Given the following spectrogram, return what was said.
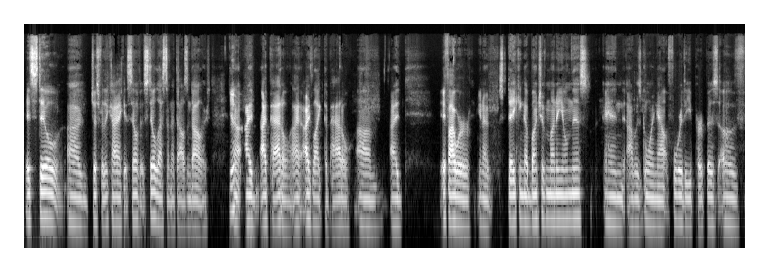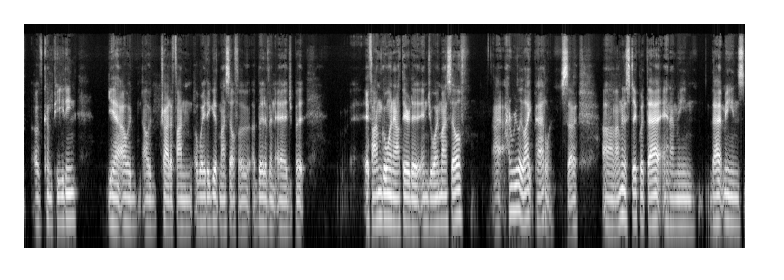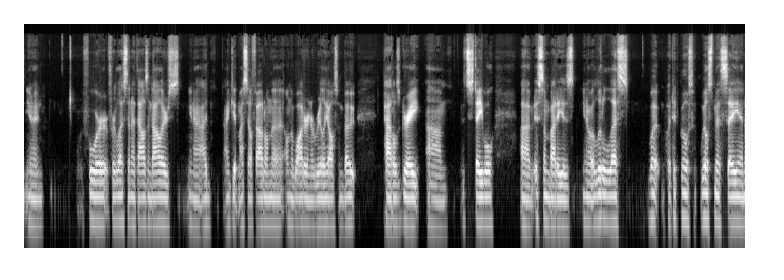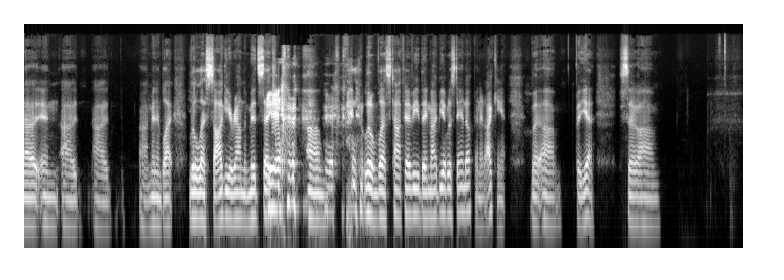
it's still uh, just for the kayak itself. It's still less than a thousand dollars. Yeah, uh, I I paddle. I I like to paddle. Um, I if I were you know staking a bunch of money on this and I was going out for the purpose of of competing, yeah, I would I would try to find a way to give myself a, a bit of an edge. But if I'm going out there to enjoy myself, I, I really like paddling. So um, I'm going to stick with that. And I mean, that means you know, for for less than a thousand dollars, you know, I I get myself out on the on the water in a really awesome boat. Paddle's great. Um, it's stable. Um, if somebody is you know a little less, what what did Will Will Smith say in uh in uh, uh uh, Men in Black, a little less soggy around the midsection, Yeah. um, Yeah. a little less top heavy. They might be able to stand up in it. I can't, but um, but yeah. So um,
